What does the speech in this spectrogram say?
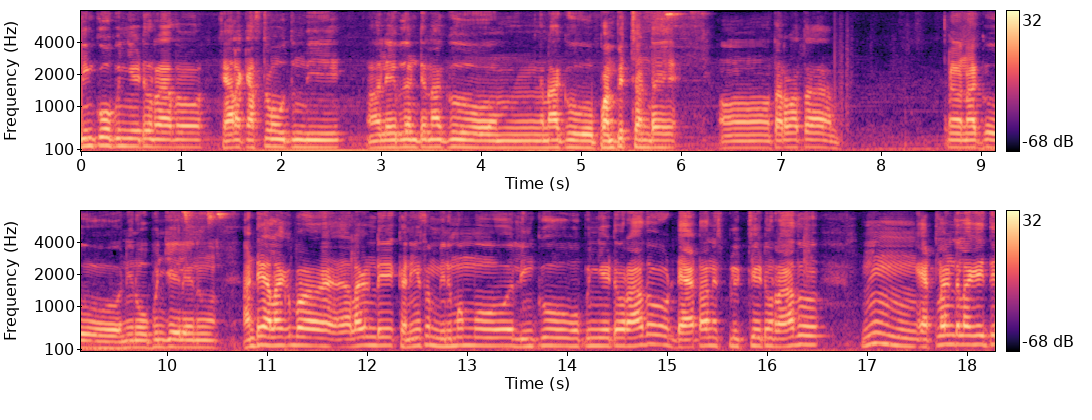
లింక్ ఓపెన్ చేయడం రాదు. చాలా కష్టం అవుతుంది. లేదంటే నాకు నాకు పంపించండి. తర్వాత నాకు నేను ఓపెన్ చేయలేను. అంటే ఎలాగ ఎలాగండి? కనీసం మినిమమ్ లింకు ఓపెన్ చేయటం రాదు డేటాని స్ప్లిట్ చేయటం రాదు. మ్మ్, ఎట్లా అంటే ఎలాగైతే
